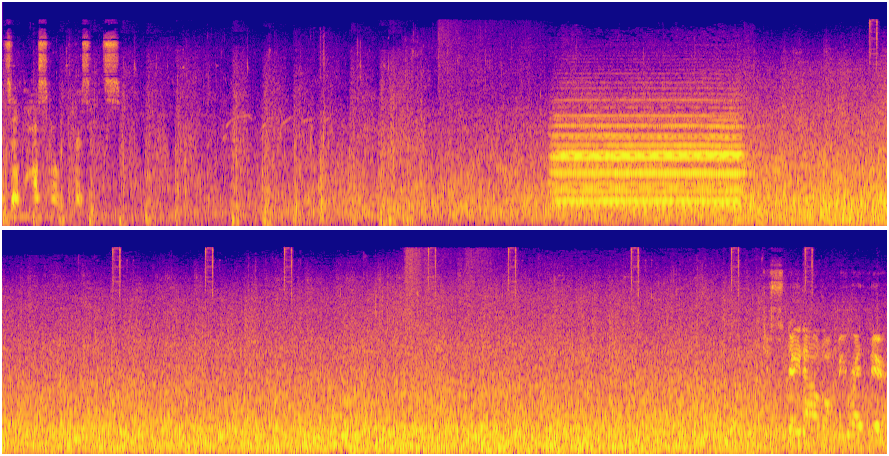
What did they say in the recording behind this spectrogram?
Heads up, hostile presence. Just stay down, I'll be right there.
